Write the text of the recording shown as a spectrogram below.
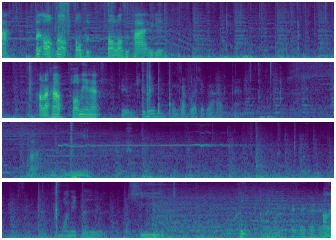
อะ มันออกมาออกสองสุดสองรองสุดท้ายโอเค เอาละครับ พร้อมยังฮะลืมลืมผมก็เปิดเสร็จแล้วครับอะเอาละนี่มอนิเตอร์คีย์เฮ้ย อะไรวะ เฮ้ยเฮ้ยเฮ้ยเฮ้ยอะไร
